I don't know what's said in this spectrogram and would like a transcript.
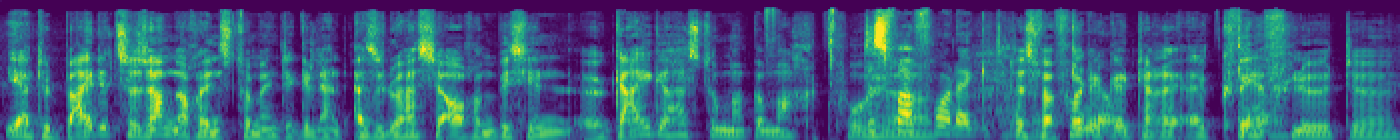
Ihr hattet beide zusammen auch Instrumente gelernt. Also du hast ja auch ein bisschen äh, Geige hast du mal gemacht vorher. Das war vor der Gitarre, Das war vor genau. der Gitarre, äh, Querflöte.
